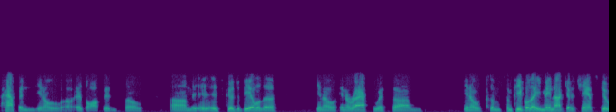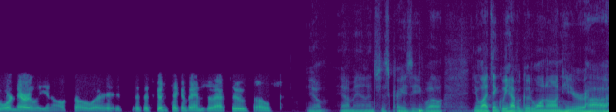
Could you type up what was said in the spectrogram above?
happen, you know, uh, as often. So, um, it, it's good to be able to, you know, interact with, um, you know, some, some people that you may not get a chance to ordinarily, you know, so uh, it's, it's good to take advantage of that too. So, yeah. Yeah, man, it's just crazy. Well, you know, I think we have a good one on here uh,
